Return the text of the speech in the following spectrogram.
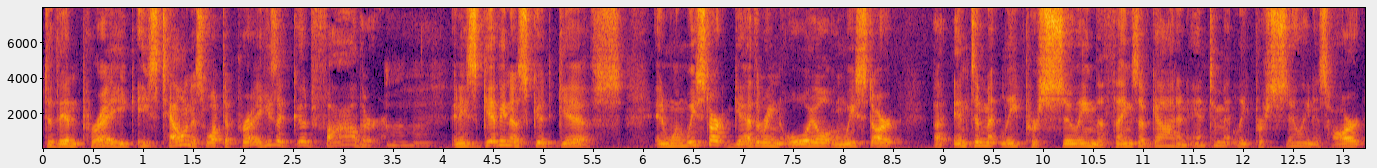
to then pray. He, he's telling us what to pray. He's a good father. And he's giving us good gifts. And when we start gathering oil and we start uh, intimately pursuing the things of god and intimately pursuing his heart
